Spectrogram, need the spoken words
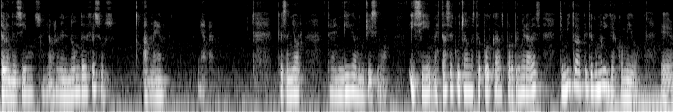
Te bendecimos, Señor, en el nombre de Jesús. Amén y amén. Que el Señor te bendiga muchísimo. Y si estás escuchando este podcast por primera vez, te invito a que te comuniques conmigo. Eh,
